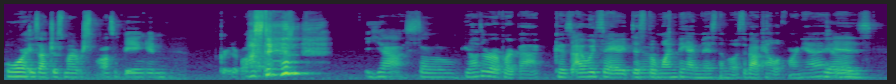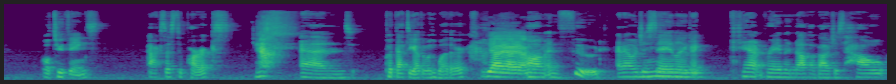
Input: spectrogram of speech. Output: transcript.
or is that just my response of being in Greater Boston? yeah, so you have to report back because I would say just yeah. the one thing I miss the most about California yeah. is well, two things: access to parks, yeah, and put that together with weather, yeah, yeah, yeah, um, and food. And I would just mm. say like I can't rave enough about just how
